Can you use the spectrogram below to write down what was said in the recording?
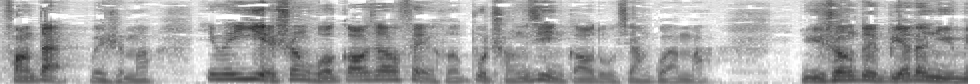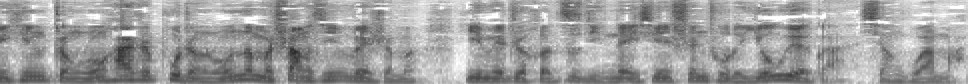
放贷，为什么？因为夜生活高消费和不诚信高度相关嘛。女生对别的女明星整容还是不整容那么上心，为什么？因为这和自己内心深处的优越感相关嘛。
